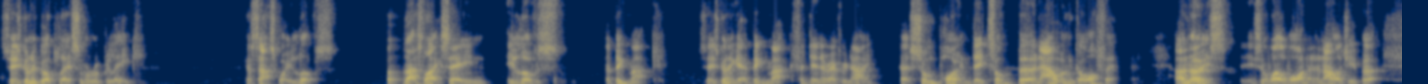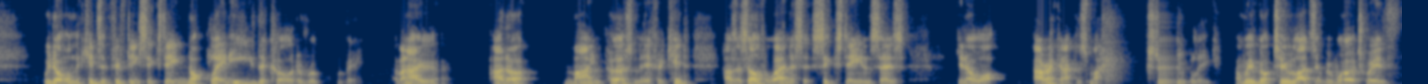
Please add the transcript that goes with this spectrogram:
So he's going to go play some rugby league because that's what he loves. But that's like saying he loves a Big Mac. So he's going to get a Big Mac for dinner every night. At some point, they sort of burn out and go off it. I know it's it's a well-worn analogy, but we don't want the kids at 15, 16 not playing either code of rugby. I mean, I I don't mind personally if a kid has a self-awareness at 16 and says, you know what, I reckon I can smash Super League. And we've got two lads that we worked with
